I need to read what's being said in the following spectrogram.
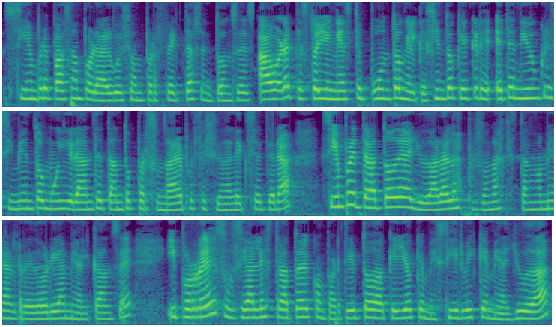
siempre pasan por algo y son perfectas. Entonces, ahora que estoy en este punto en el que siento que he, tenido un crecimiento muy grande, tanto personal, profesional, etcétera, siempre trato de ayudar a las personas que están a mi alrededor y a mi alcance. Y por redes sociales trato de compartir todo aquello que me sirve y que me ayuda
